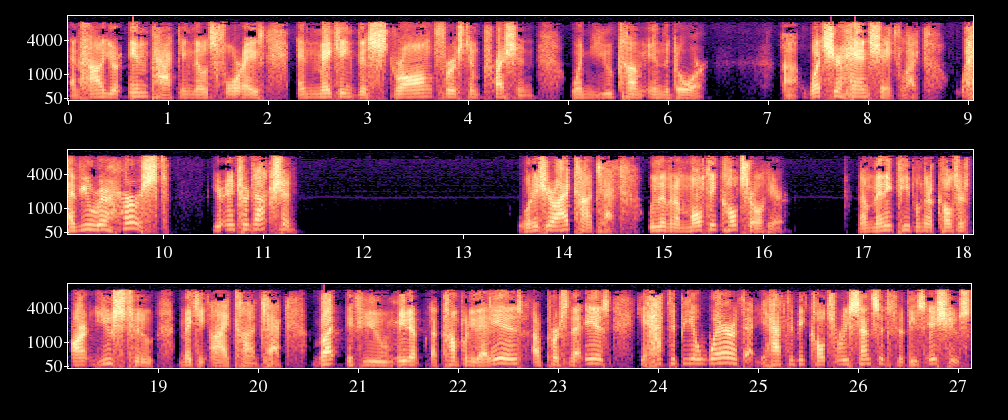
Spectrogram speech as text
and how you're impacting those four A's and making this strong first impression when you come in the door. Uh, what's your handshake like? Have you rehearsed your introduction? What is your eye contact? We live in a multicultural here. Now, many people in their cultures aren't used to making eye contact. But if you meet a, a, company that is, a person that is, you have to be aware of that. You have to be culturally sensitive to these issues.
